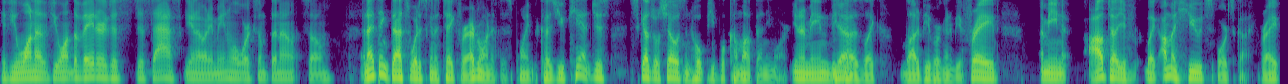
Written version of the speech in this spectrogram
if you wanna, if you want the Vator, just just ask. You know what I mean? We'll work something out. So And I think that's what it's going to take for everyone at this point because you can't just schedule shows and hope people come up anymore. You know what I mean? Yeah. Because like a lot of people are going to be afraid. I mean, I'll tell you, like I'm a huge sports guy, right?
